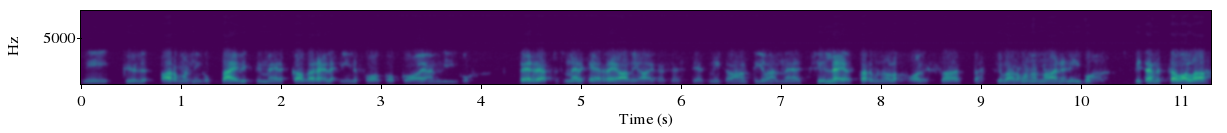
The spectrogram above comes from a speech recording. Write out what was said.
niin kyllä Arman niin kuin, päivitti meille kavereille infoa koko ajan niin kuin, periaatteessa melkein reaaliaikaisesti, että mikä on tilanne. Et sille ei ole tarvinnut olla huolissaan, että kyllä Arman on aina niin kuin, pitänyt tavallaan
